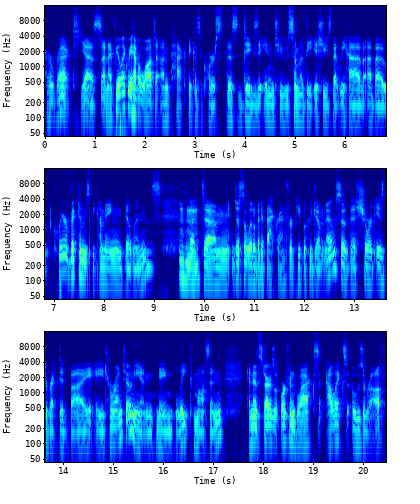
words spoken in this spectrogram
Correct, yes. And I feel like we have a lot to unpack because, of course, this digs into some of the issues that we have about queer victims becoming villains. Mhm. But um, just a little bit of background for people who don't know. So, this short is directed by a Torontonian named Blake Mawson, and it stars Orphan Black's Alex Ozeroff.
